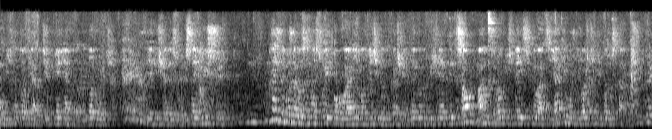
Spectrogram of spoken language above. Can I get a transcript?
mówić, no to ofiara cierpienia, podatek dobroć, jakieś świadectwo wys najbliższych. Każdy może rozeznać swoje powołanie, modlić się do Ducha Świętego, Duchu Święty, co mam zrobić w tej sytuacji, jakie możliwości mi pozostają. Jeśli ktoś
